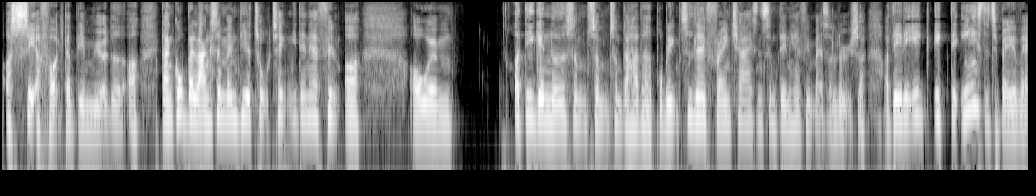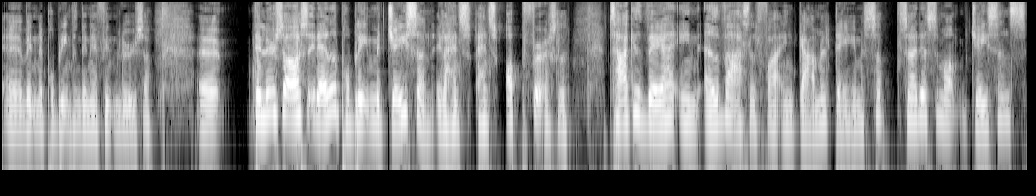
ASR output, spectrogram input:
og ser folk, der bliver myrdet. Og der er en god balance mellem de her to ting i den her film, og, og øhm, og det er igen noget, som, som, som der har været et problem tidligere i franchisen, som den her film altså løser. Og det er det ikke, ikke det eneste tilbagevendende problem, som den her film løser. Øh, det løser også et andet problem med Jason, eller hans, hans opførsel. Takket være en advarsel fra en gammel dame, så, så er det som om Jasons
